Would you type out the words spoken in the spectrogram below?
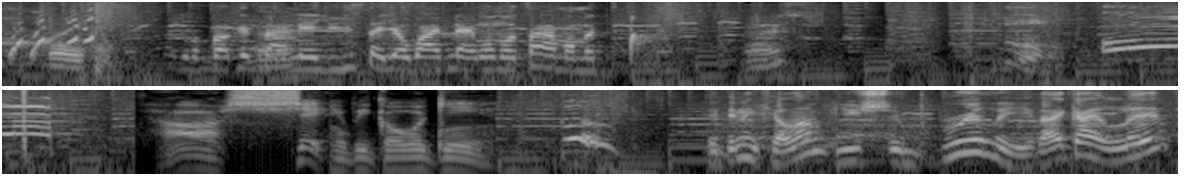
Oh, Give a fuck not me you. You say your wife's name one more time, I'ma. nice. Oh ah, shit, here we go again. They didn't kill him? You should really. That guy lived?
